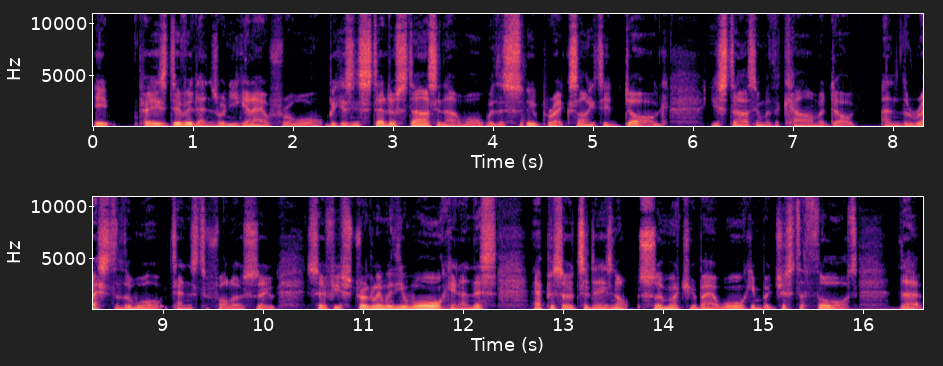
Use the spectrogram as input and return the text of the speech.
it pays dividends when you get out for a walk because instead of starting that walk with a super excited dog, you're starting with a calmer dog and the rest of the walk tends to follow suit. So if you're struggling with your walking, and this episode today is not so much about walking, but just a thought that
